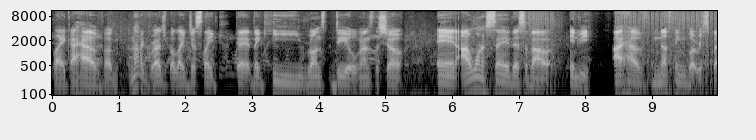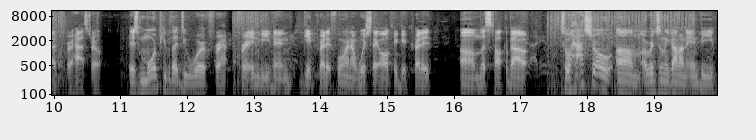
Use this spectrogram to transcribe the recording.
like I have a, not a grudge, but like just like like he runs the deal, runs the show. And I want to say this about Envy. I have nothing but respect for Hastro. There's more people that do work for for Envy than get credit for, and I wish they all could get credit. Um, let's talk about. So Hastro um, originally got on Envy,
